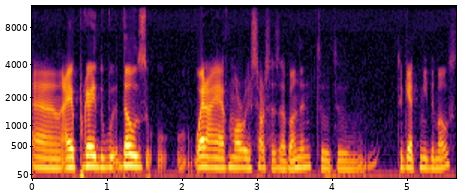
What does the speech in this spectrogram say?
uh, I upgrade those when I have more resources abundant to, to to get me the most.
